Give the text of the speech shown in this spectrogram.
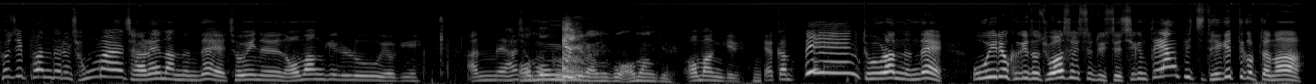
표지판들을 정말 잘 해놨는데 저희는 엄한 길로 여기 안내하셔가지고 어몽길 아니고 엄한길. 엄한 길. 약간 뺑 돌았는데 오히려 그게 더 좋았을 수도 있어요. 지금 태양빛이 되게 뜨겁잖아.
